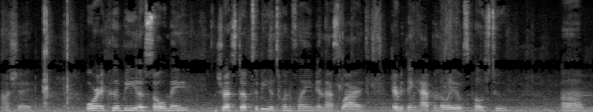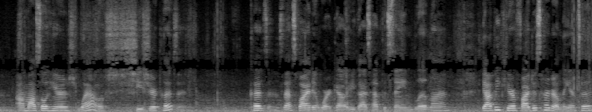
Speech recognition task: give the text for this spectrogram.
Ashe. Or it could be a soulmate dressed up to be a twin flame, and that's why everything happened the way it was supposed to. Um, I'm also hearing, wow, she's your cousin. Cousins. That's why it didn't work out. You guys have the same bloodline. Y'all be careful. I just heard Atlanta.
